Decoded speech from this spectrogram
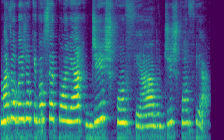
mas eu vejo que você com olhar desconfiado, desconfiado.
